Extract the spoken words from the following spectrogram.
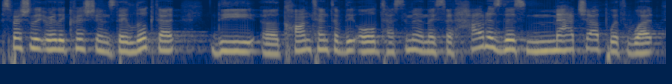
especially early Christians, they looked at the uh, content of the Old Testament and they said, how does this match up with what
